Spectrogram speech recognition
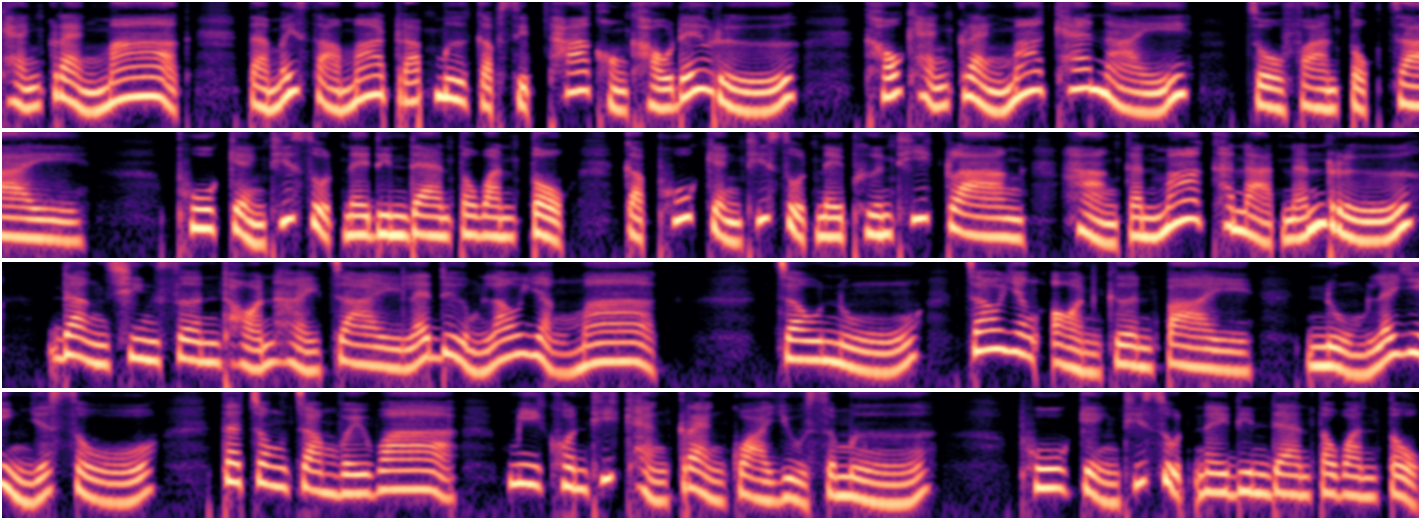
แข็งแกร่งมาก แต่ไม่สามารถรับมือกับสิบท่าของเขาได้หรือ เขาแข็งแกร่งมากแค่ไหน โจฟานตกใจผู้เก่งที่สุดในดินแดนตะวันตก กับผู้เก่งที่สุดในพื้นที่กลาง ห่างกันมากขนาดนั้นหรือ ดังชิงเซินถอนหายใจและดื่มเหล้าอย่างมาก เจ้าหนู เจ้ายังอ่อนเกินไป หนุ่มและหญิงยโส แต่จงจำไว้ว่ามีคนที่แข็งแกร่งกว่าอยู่เสมอ ผู้เก่งที่สุดในดินแดนตะวันตก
